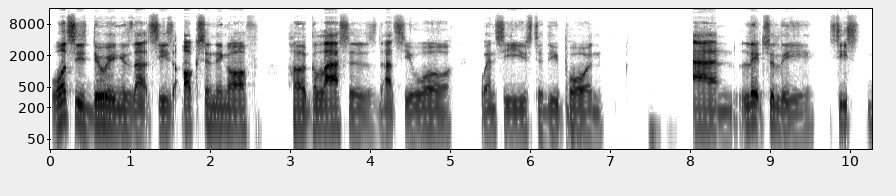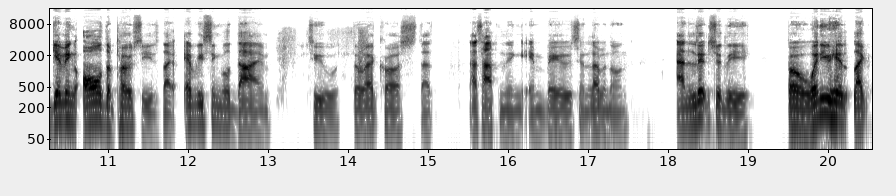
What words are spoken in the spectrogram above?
what she's doing is that she's auctioning off her glasses that she wore when she used to do porn, and literally she's giving all the proceeds, like every single dime, to the Red Cross that that's happening in Beirut in Lebanon. And literally, bro, when you hit like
